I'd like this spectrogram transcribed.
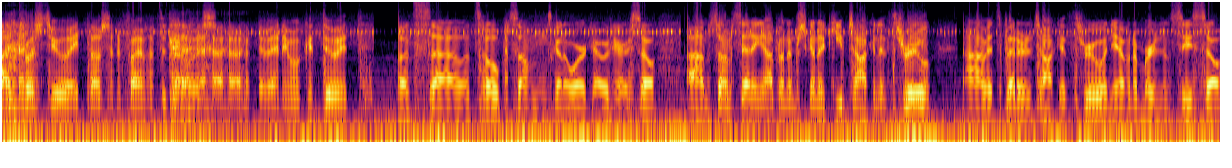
I trust you 8,500 hours. if anyone can do it. Let's uh, let's hope something's gonna work out here. So um, so I'm setting up and I'm just gonna keep talking it through. Um, it's better to talk it through when you have an emergency. So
